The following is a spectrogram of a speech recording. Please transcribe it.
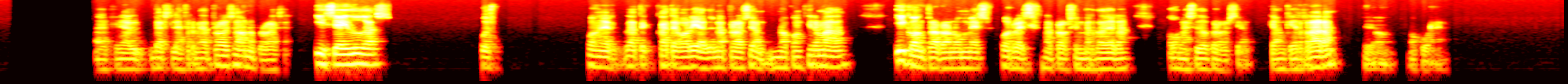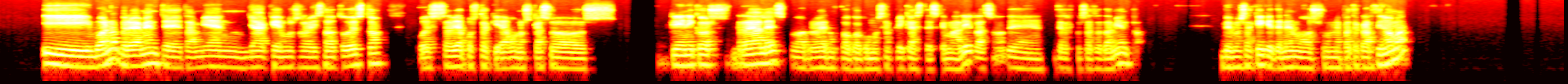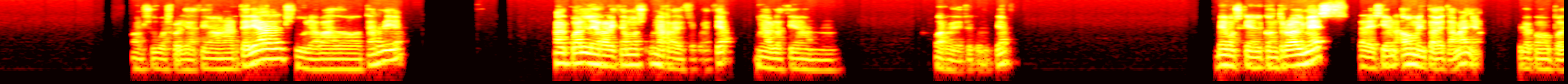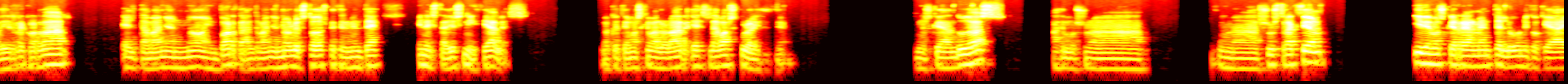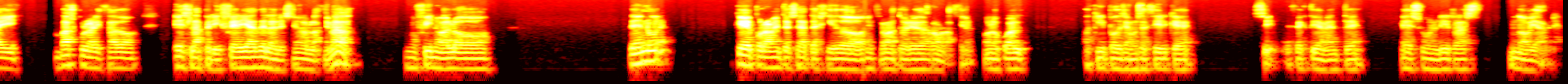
Al final, ver si la enfermedad progresa o no progresa. Y si hay dudas, pues poner la categoría de una progresión no confirmada y controlar un mes por ver si es una progresión verdadera o una pseudoprogresión, que aunque es rara, pero ocurren. Y bueno, brevemente también, ya que hemos revisado todo esto, pues había puesto aquí algunos casos clínicos reales por ver un poco cómo se aplica este esquema LIRAS de, respuesta al tratamiento. Vemos aquí que tenemos un hepatocarcinoma con su vascularización arterial, su lavado tardío, al cual le realizamos una radiofrecuencia, una ablación por radiofrecuencia. Vemos que en el control al mes la lesión ha aumentado de tamaño, pero como podéis recordar, el tamaño no importa, el tamaño no lo es todo, especialmente en estadios iniciales. Lo que tenemos que valorar es la vascularización. Si nos quedan dudas, hacemos una, una sustracción y vemos que realmente lo único que hay vascularizado es la periferia de la lesión ablacionada, un fino halo tenue que probablemente sea tejido inflamatorio de granulación, con lo cual aquí podríamos decir que sí, efectivamente es un LIRAS no viable.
